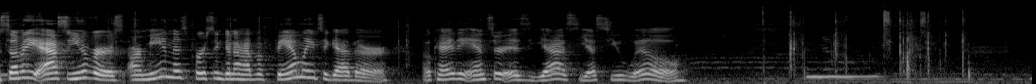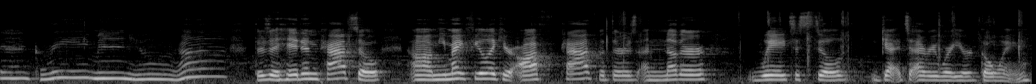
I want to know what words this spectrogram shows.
somebody asked the universe, are me and this person going to have a family together? Okay, the answer is yes. Yes, you will. No, that gleam in your eye. There's a hidden path. So um, you might feel like you're off path, but there's another way to still get to everywhere you're going.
